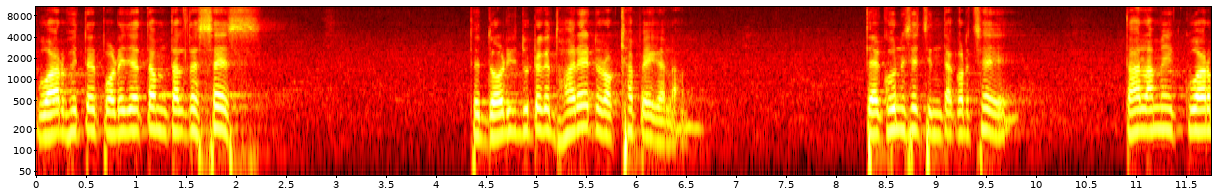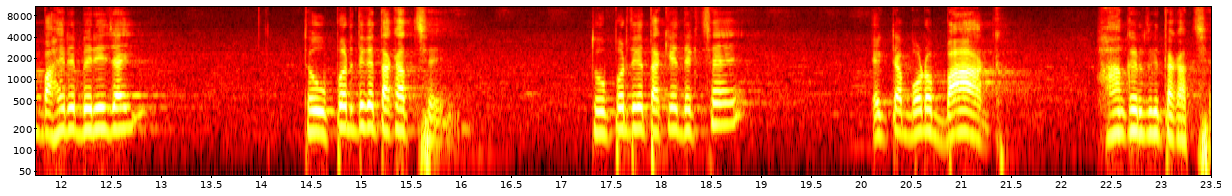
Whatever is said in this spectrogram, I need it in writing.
কুয়ার ভিতরে পড়ে যেতাম, তাহলে তো শেষ। তো দড়ি দুটোকে ধরে একটু রক্ষা পেয়ে গেলাম। তো এখন সে চিন্তা করছে, তাহলে আমি কুয়ার বাইরে বেরিয়ে যাই। তো উপর দিকে তাকাচ্ছে, তো উপর দিকে তাকিয়ে দেখছে, একটা বড় বাঘ হাঁ করে দিকে তাকাচ্ছে।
